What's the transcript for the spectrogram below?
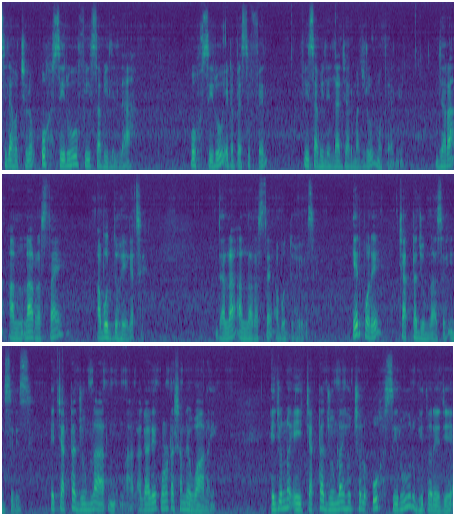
সিলা হচ্ছিল ওহ সিরু ফি সাবিল্লাহ ওহ সিরু এটা প্যাসিভ ফেল ফি সাবিল্লাহ যার মাজরুর মোতায়নি। যারা আল্লাহ রাস্তায় আবদ্ধ হয়ে গেছে। যারা আল্লাহ রাস্তায় আবদ্ধ হয়ে গেছে। এরপরে চারটা জুমলা আছে ইন সিরিজ এই চারটা জুমলার আগে আগে কোনোটার সামনে ওয়া নাই। এই জন্য এই চারটা জুমলাই হচ্ছিল উহ সিরুর ভিতরে যে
